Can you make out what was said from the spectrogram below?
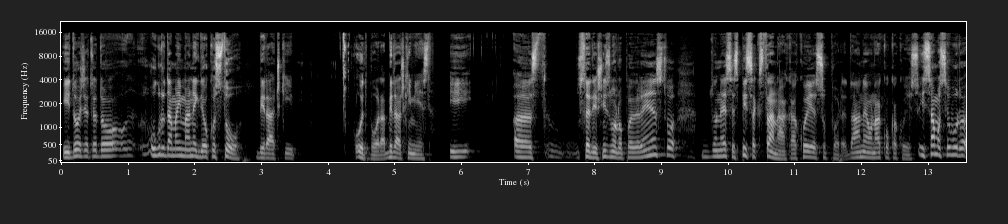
I dođete do, u Grudama ima negdje oko 100 birački odbora, birački mjesta. I E, središnje izborno povjerenstvo donese spisak stranaka koje su poredane onako kako jesu. I samo se ura-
